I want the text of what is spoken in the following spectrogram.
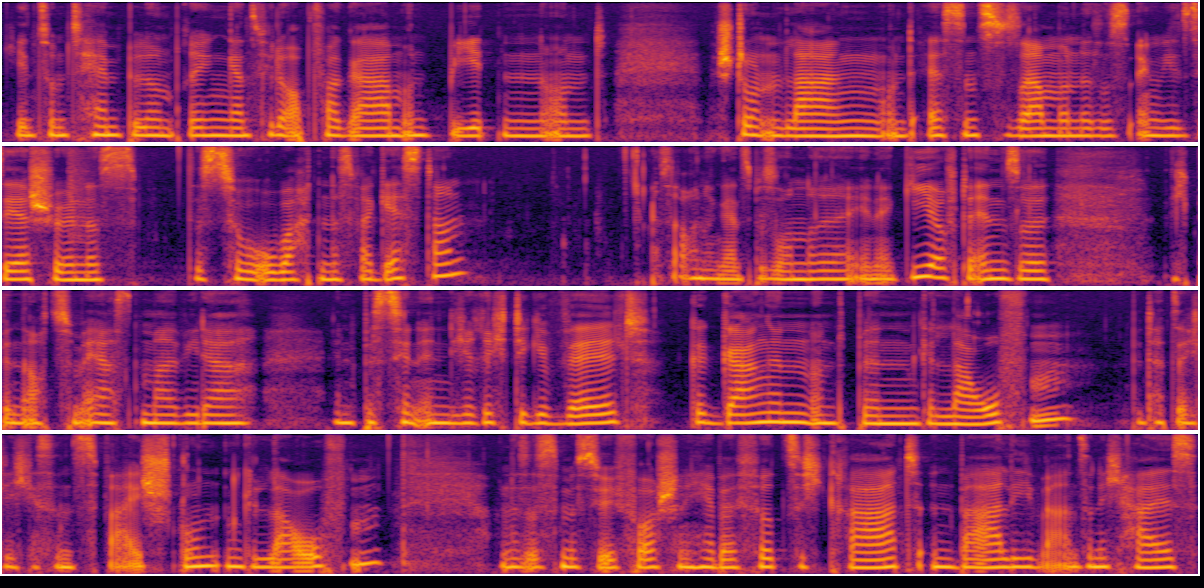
gehen zum Tempel und bringen ganz viele Opfergaben und beten und stundenlang und essen zusammen. Und es ist irgendwie sehr schön, das, das zu beobachten. Das war gestern. Das ist auch eine ganz besondere Energie auf der Insel. Ich bin auch zum ersten Mal wieder ein bisschen in die richtige Welt gegangen und bin gelaufen. Bin tatsächlich gestern zwei Stunden gelaufen. Und das ist, müsst ihr euch vorstellen, hier bei 40 Grad in Bali, wahnsinnig heiß,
